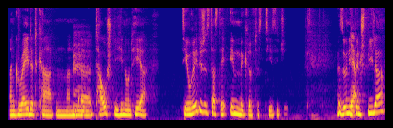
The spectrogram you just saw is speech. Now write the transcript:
man gradet Karten, man mhm. äh, tauscht die hin und her. Theoretisch ist das der Inbegriff des TCG. Persönlich ja. bin Spieler.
